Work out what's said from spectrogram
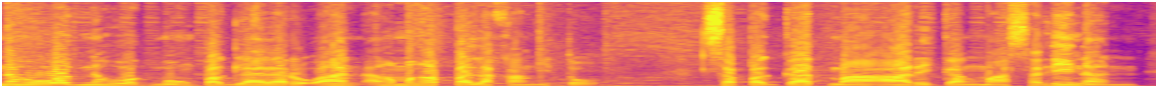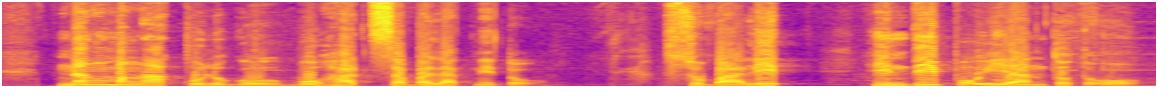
na huwag na huwag mong paglalaruan ang mga palakang ito sapagkat maaari kang masalinan ng mga kulugo buhat sa balat nito. Subalit, hindi po iyan totoo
